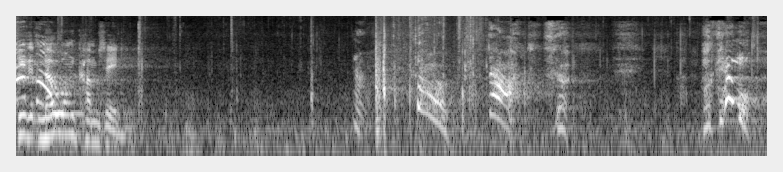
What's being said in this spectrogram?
See that no one comes in. Camel,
